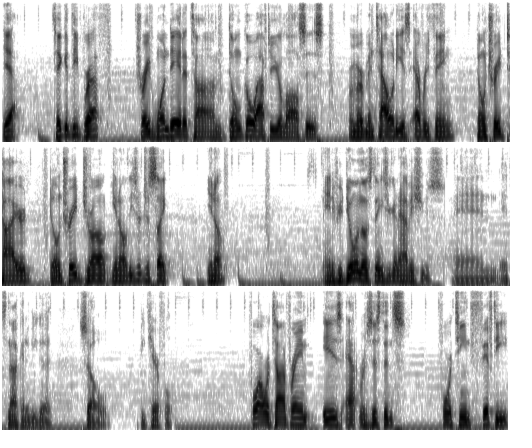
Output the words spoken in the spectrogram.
yeah, take a deep breath, trade one day at a time. Don't go after your losses. Remember, mentality is everything. Don't trade tired. Don't trade drunk. You know, these are just like, you know, and if you're doing those things, you're going to have issues and it's not going to be good. So be careful. Four hour time frame is at resistance 1450.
